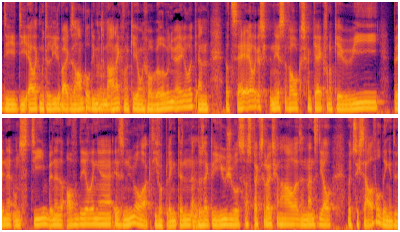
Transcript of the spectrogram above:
Die, die eigenlijk moeten leaden by example. Die moeten hmm. nadenken van, oké jongens, wat willen we nu eigenlijk? En dat zij eigenlijk eens, in eerste geval ook eens gaan kijken van, oké, wie binnen ons team, binnen de afdelingen, is nu al actief op LinkedIn. En dus eigenlijk de usual suspects eruit gaan halen, zijn mensen die al uit zichzelf al dingen doen.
